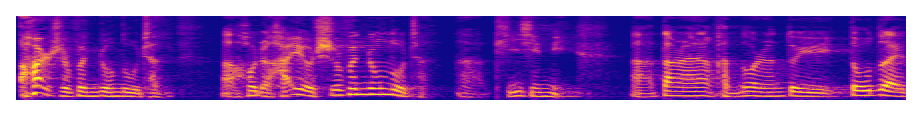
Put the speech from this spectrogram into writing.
二十分钟路程啊，或者还有十分钟路程啊，提醒你。啊，当然，很多人对都在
